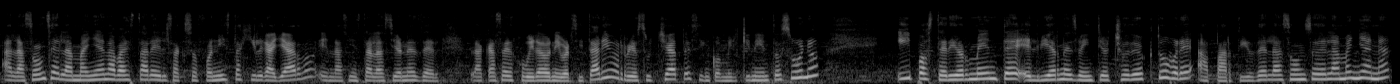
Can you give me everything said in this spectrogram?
a las 11 de la mañana va a estar el saxofonista Gil Gallardo en las instalaciones de la Casa del Jubilado Universitario, Río Suchiate 5501. Y posteriormente, el viernes 28 de octubre, a partir de las 11 de la mañana,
